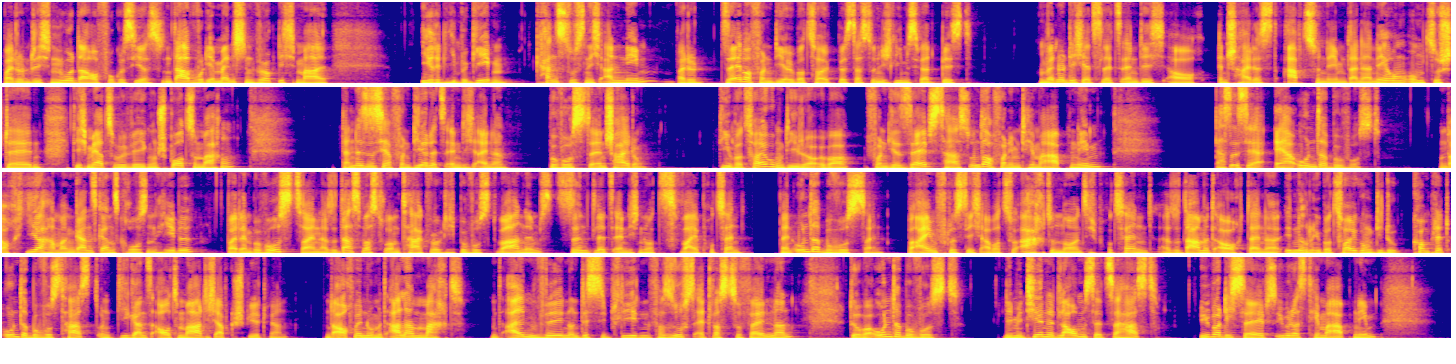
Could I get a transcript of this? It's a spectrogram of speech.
weil du dich nur darauf fokussierst. Und da, wo dir Menschen wirklich mal ihre Liebe geben, kannst du es nicht annehmen, weil du selber von dir überzeugt bist, dass du nicht liebenswert bist. Und wenn du dich jetzt letztendlich auch entscheidest, abzunehmen, deine Ernährung umzustellen, dich mehr zu bewegen und Sport zu machen, dann ist es ja von dir letztendlich eine bewusste Entscheidung die Überzeugung, die du über von dir selbst hast und auch von dem Thema Abnehmen, das ist ja eher unterbewusst. Und auch hier haben wir einen ganz, ganz großen Hebel, weil dein Bewusstsein, also das, was du am Tag wirklich bewusst wahrnimmst, sind letztendlich nur 2%. Dein Unterbewusstsein beeinflusst dich aber zu 98% Also damit auch deine inneren Überzeugungen, die du komplett unterbewusst hast und die ganz automatisch abgespielt werden. Und auch wenn du mit aller Macht mit allem Willen und Disziplin versuchst, etwas zu verändern, du aber unterbewusst limitierende Glaubenssätze hast über dich selbst, über das Thema Abnehmen,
